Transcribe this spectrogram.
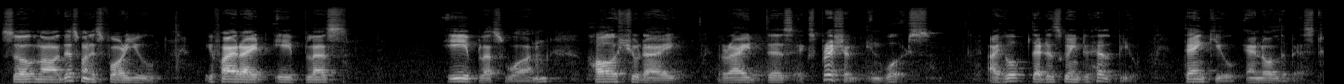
So now this one is for you. If I write a plus a plus 1, how should I write this expression in words? I hope that is going to help you. Thank you and all the best.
